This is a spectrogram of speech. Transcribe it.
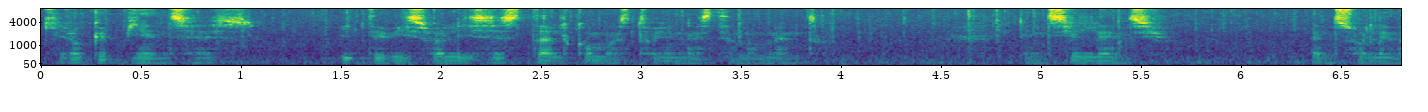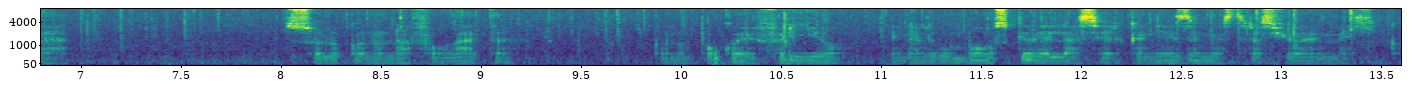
quiero que pienses y te visualices tal como estoy en este momento, en silencio, en soledad, solo con una fogata, con un poco de frío, en algún bosque de las cercanías de nuestra Ciudad de México.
